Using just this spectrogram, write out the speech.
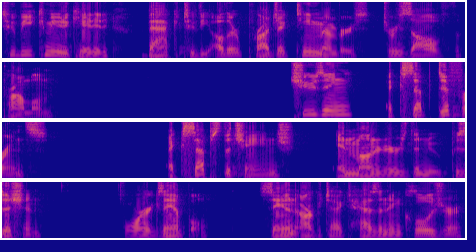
to be communicated back to the other project team members to resolve the problem. Choosing Accept Difference accepts the change and monitors the new position. For example, say an architect has an enclosure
